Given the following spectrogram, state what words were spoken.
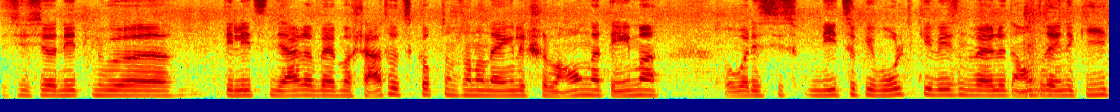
Das ist ja nicht nur die letzten Jahre, weil wir Schadholz gehabt haben, sondern eigentlich schon lange ein Thema. Aber das ist nicht so gewollt gewesen, weil halt andere Energie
